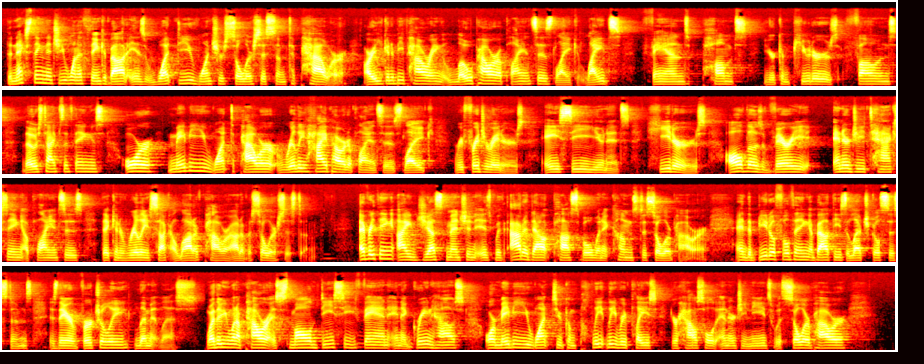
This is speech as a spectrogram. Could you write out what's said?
The next thing that you want to think about is what do you want your solar system to power? Are you going to be powering low power appliances like lights, fans, pumps, your computers, phones, those types of things? Or maybe you want to power really high powered appliances like refrigerators, AC units, heaters, all those very energy taxing appliances that can really suck a lot of power out of a solar system. Everything I just mentioned is without a doubt possible when it comes to solar power. And the beautiful thing about these electrical systems is they are virtually limitless. Whether you want to power a small DC fan in a greenhouse, or maybe you want to completely replace your household energy needs with solar power,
